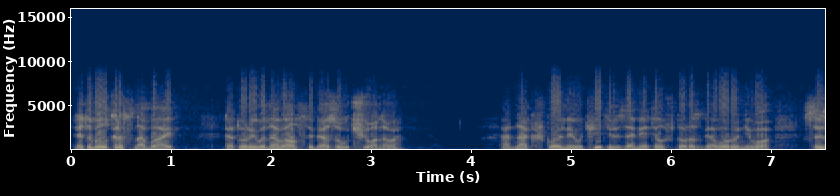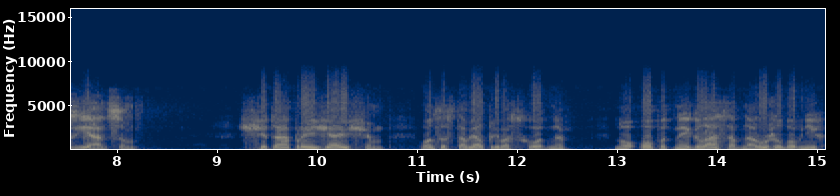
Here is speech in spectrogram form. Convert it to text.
Это был Краснобай, который выдавал себя за ученого. Однако школьный учитель заметил, что разговор у него с изъянцем. Счета проезжающим он составлял превосходно, но опытный глаз обнаружил бы в них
